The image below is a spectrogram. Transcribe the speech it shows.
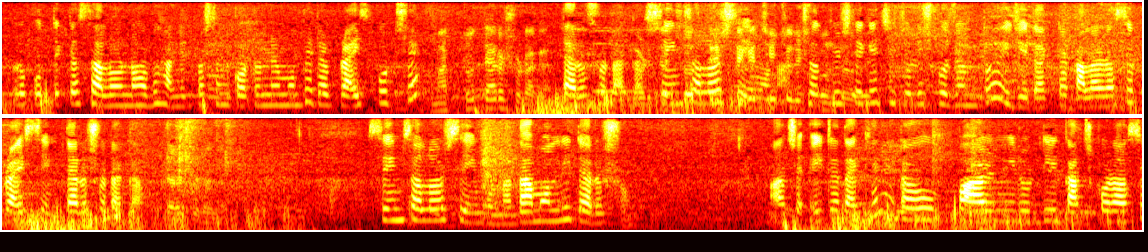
এগুলো প্রত্যেকটা সালোয়ার না হবে হান্ড্রেড পার্সেন্ট কটনের মধ্যে। এটার প্রাইস পড়ছে মাত্র 1300 টাকা। তেরোশো টাকা। সেম সালোয়ার সেম ছত্রিশ থেকে ছিচল্লিশ পর্যন্ত। এই যেটা একটা কালার আছে প্রাইস সেম তেরোশো টাকা। 1300 টাকা। সেম সালোয়ার সেম ওনা দাম অনলি তেরোশো। আচ্ছা এটা দেখেন এটাও পার মিরর দিয়ে কাজ করা আছে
